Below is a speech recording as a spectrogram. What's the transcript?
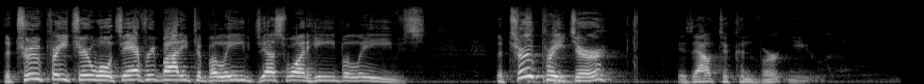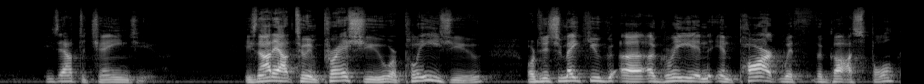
The true preacher wants everybody to believe just what he believes. The true preacher is out to convert you, he's out to change you. He's not out to impress you or please you or just make you uh, agree in, in part with the gospel,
